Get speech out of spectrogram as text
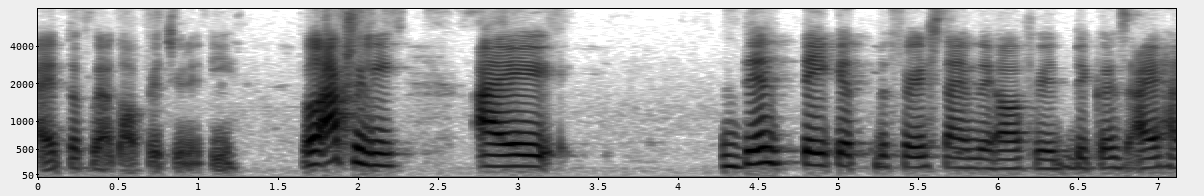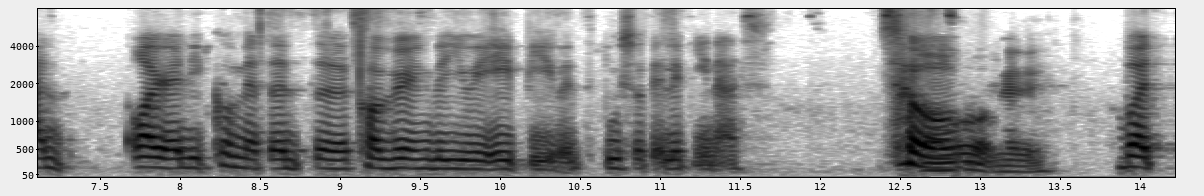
I took that opportunity. Well, actually, I didn't take it the first time they offered because I had already committed to covering the UAAP with Puso Pilipinas. So, oh, okay. but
